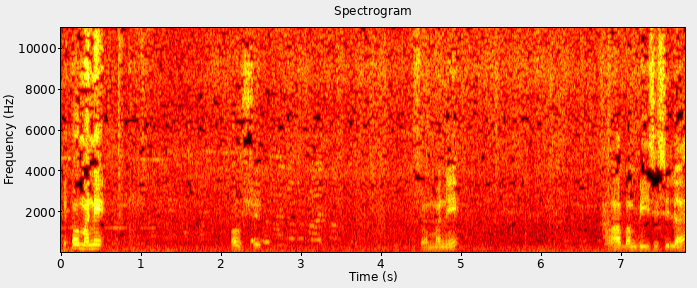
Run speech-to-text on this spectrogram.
ito mani. Oh shit. So mani. O habang busy sila,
